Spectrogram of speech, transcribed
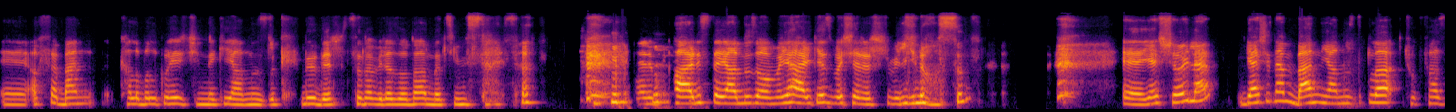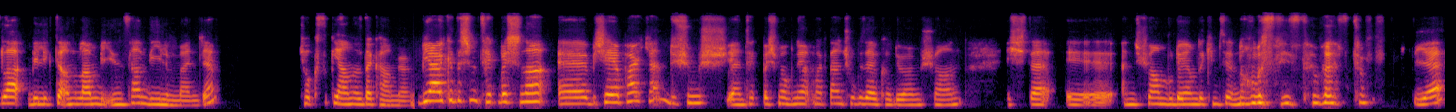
E, Afife ben kalabalıklar içindeki yalnızlık nedir? Sana biraz onu anlatayım istersen. yani Paris'te yalnız olmayı herkes başarır. Bilgin olsun. e, ya şöyle gerçekten ben yalnızlıkla çok fazla birlikte anılan bir insan değilim bence. Çok sık yalnız da kalmıyorum. Bir arkadaşım tek başına e, bir şey yaparken düşünmüş yani tek başıma bunu yapmaktan çok zevk alıyorum şu an. İşte e, hani şu an burada yanımda kimsenin olmasını istemezdim diye.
